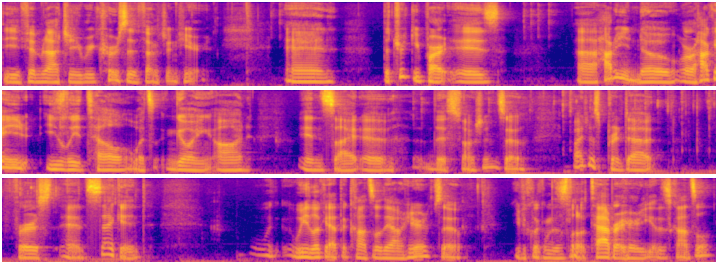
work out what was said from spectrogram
the Fibonacci recursive function here. And the tricky part is uh, how do you know or how can you easily tell what's going on inside of this function? So if I just print out first and second, we look at the console down here. So if you click on this little tab right here, you get this console.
